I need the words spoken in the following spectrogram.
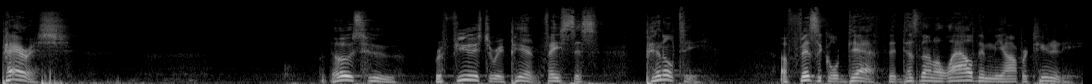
perish. But those who refuse to repent face this penalty of physical death that does not allow them the opportunity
